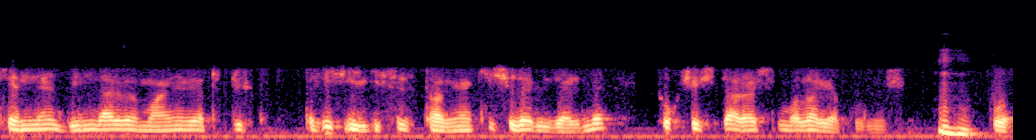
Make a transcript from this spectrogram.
kendilerini dindar ve maneviyat hiç ilgisiz tanıyan kişiler üzerinde çok çeşitli araştırmalar yapılmış. Hı hı. Bu,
